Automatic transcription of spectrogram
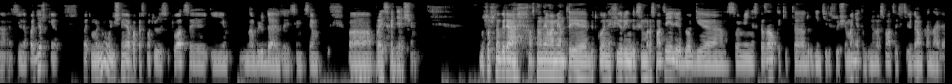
а, сильной поддержки. Поэтому, ну, лично я пока смотрю за ситуацией и наблюдаю за этим всем а, происходящим. Ну, собственно говоря, основные моменты биткоин, эфир, индексы мы рассмотрели. Доги свое мнение сказал. Какие-то другие интересующие монеты будем рассматривать в телеграм-канале.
